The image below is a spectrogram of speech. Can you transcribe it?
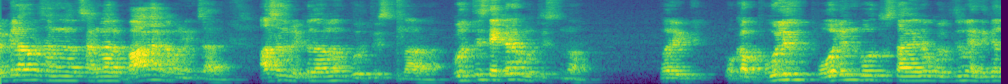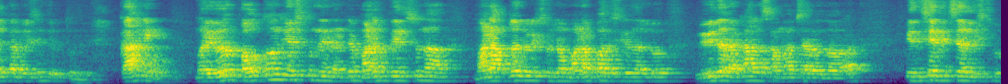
వికలాంగుల సంఘ సంఘాలు బాగా గమనించాలి. అసలు వికలాంగులను గుర్తిస్తున్నారా? గుర్తిస్తే ఎక్కడ గుర్తిస్తున్నారు? మరి ఒక పోలింగ్ పోలింగ్ బూత్ స్థాయిలో గుర్తించిన ఎన్నికల కమిషన్ చెప్తుంది. కానీ మరి ఏదో ప్రభుత్వం చేస్తుంది ఏంటంటే మనకు తెలిసిన మన అబ్జర్వేషన్లో మన పరిశీలనలో వివిధ రకాల సమాచారం ద్వారా పెన్షన్ ఇచ్చిన లిస్టు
